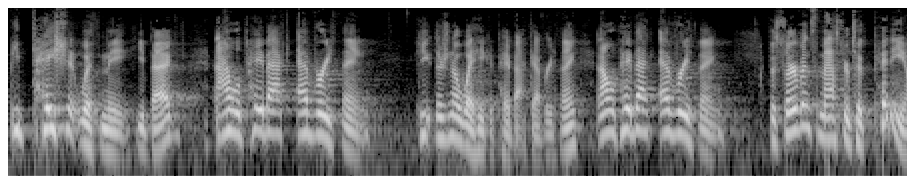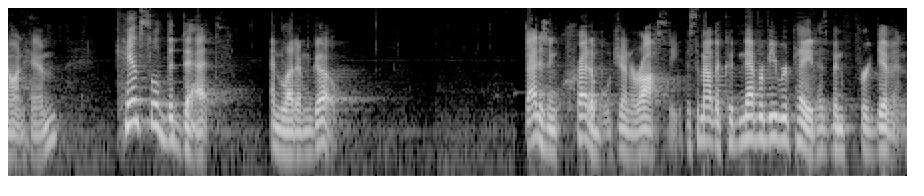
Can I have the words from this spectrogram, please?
Be patient with me, he begged, and I will pay back everything. He, there's no way he could pay back everything. And I will pay back everything. The servant's master took pity on him, canceled the debt, and let him go. That is incredible generosity. This amount that could never be repaid has been forgiven.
